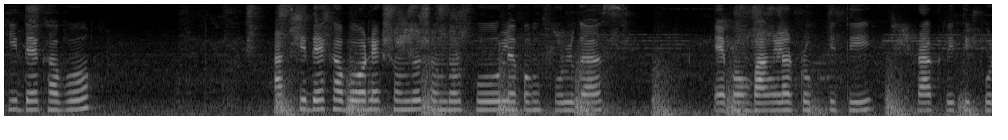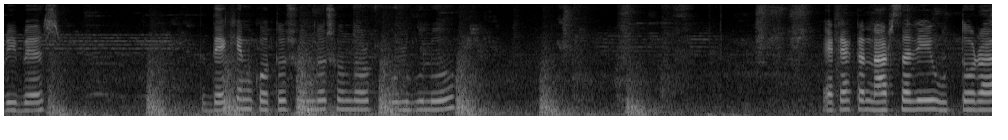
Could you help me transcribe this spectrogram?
কি দেখাবো? আজকে দেখাবো অনেক সুন্দর সুন্দর ফুল এবং ফুল গাছ এবং বাংলার প্রকৃতি, প্রাকৃতিক পরিবেশ। দেখেন কত সুন্দর সুন্দর ফুলগুলো। এটা একটা নার্সারি, উত্তরা।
